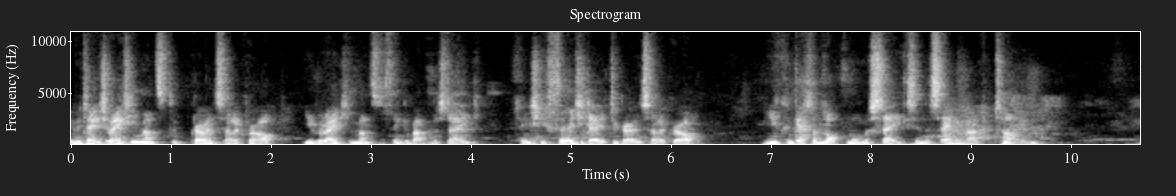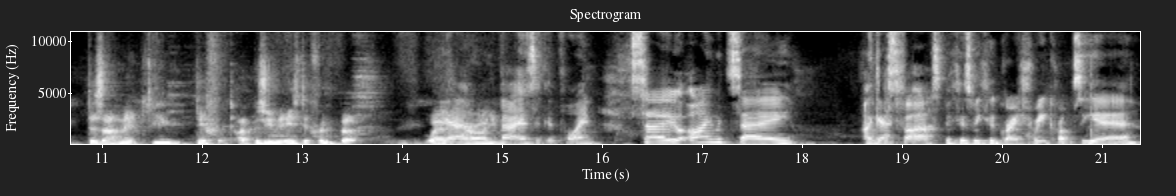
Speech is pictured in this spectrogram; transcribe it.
if it takes you 18 months to grow and sell a crop, you've got 18 months to think about the mistake. It takes you 30 days to grow and sell a crop, you can get a lot more mistakes in the same amount of time. Does that make you different? I presume it is different, but where, where are you? That is a good point. So I would say, I guess for us, because we could grow three crops a year,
